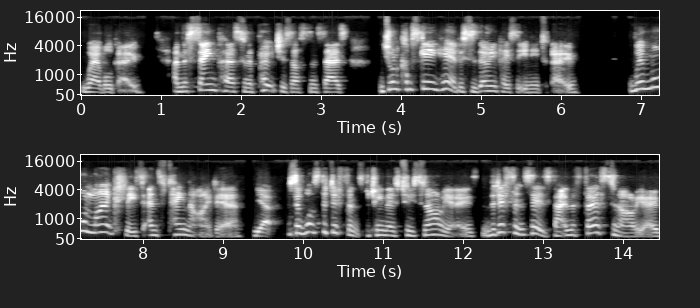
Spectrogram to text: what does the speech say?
where we'll go. And the same person approaches us and says, Do you want to come skiing here? This is the only place that you need to go we're more likely to entertain that idea. Yeah. So, what's the difference between those two scenarios? The difference is that in the first scenario,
